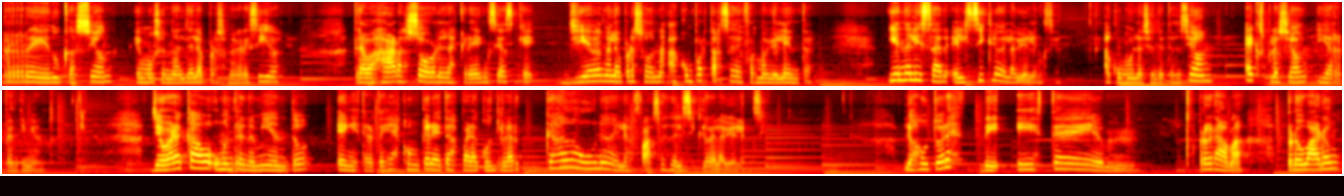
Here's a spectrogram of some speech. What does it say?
reeducación emocional de la persona agresiva. Trabajar sobre las creencias que llevan a la persona a comportarse de forma violenta. Y analizar el ciclo de la violencia. Acumulación de tensión, explosión y arrepentimiento. Llevar a cabo un entrenamiento en estrategias concretas para controlar cada una de las fases del ciclo de la violencia. Los autores de este mm, programa probaron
